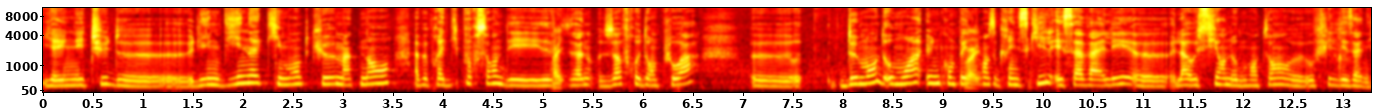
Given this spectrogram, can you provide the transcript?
Il y a une étude LinkedIn qui montre que maintenant à peu près 10% des oui. offres d'emploi euh, demande au moins une compétence ouais. green skill et ça va aller euh, là aussi en augmentant euh, au fil des années.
